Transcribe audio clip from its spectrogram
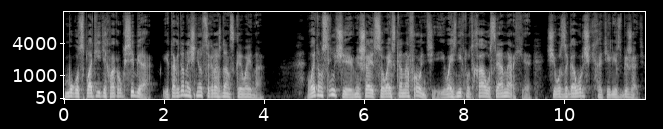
могут сплотить их вокруг себя, и тогда начнется гражданская война. В этом случае вмешаются войска на фронте, и возникнут хаос и анархия, чего заговорщики хотели избежать.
